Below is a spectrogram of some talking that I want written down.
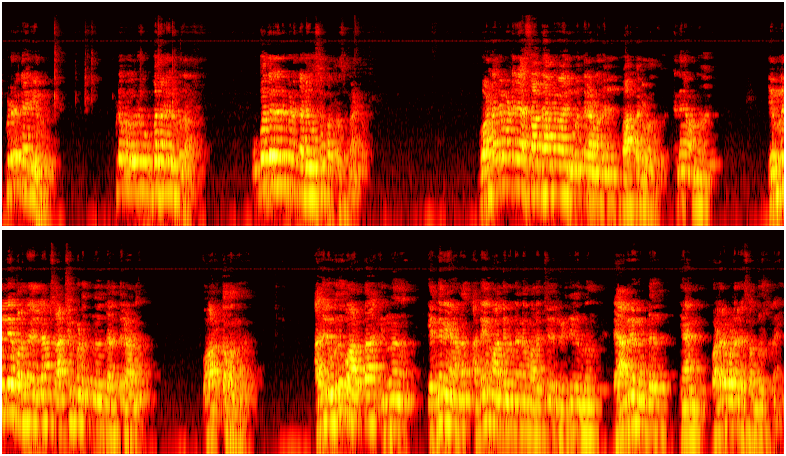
ഇവിടെ ഒരു കാര്യം ഇവിടെ ഒരു ഉപതെരഞ്ഞെടുപ്പ് നടന്നു ഉപതെരഞ്ഞെടുപ്പിന് തലേദിവസം പത്രസമ്മേളനം വളരെ വളരെ അസാധാരണമായ രൂപത്തിലാണ് അതിൽ വാർത്തകൾ വന്നത്. എങ്ങനെ വന്നത്? എം എൽ എ പറഞ്ഞതെല്ലാം സാക്ഷ്യപ്പെടുത്തുന്ന തരത്തിലാണ് വാർത്ത വന്നത്. അതിൽ ഒരു വാർത്ത ഇന്ന് എങ്ങനെയാണ് അതേ മാധ്യമം തന്നെ മറിച്ച് എഴുതിയതെന്ന് രാവിലെ കണ്ട് ഞാൻ വളരെ വളരെ സന്തുഷ്ടനായി.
